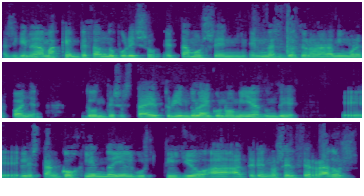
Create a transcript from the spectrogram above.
Así que nada más que empezando por eso, estamos en, una situación ahora mismo en España donde se está destruyendo la economía, donde eh, le están cogiendo ahí el gustillo a, a terrenos encerrados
